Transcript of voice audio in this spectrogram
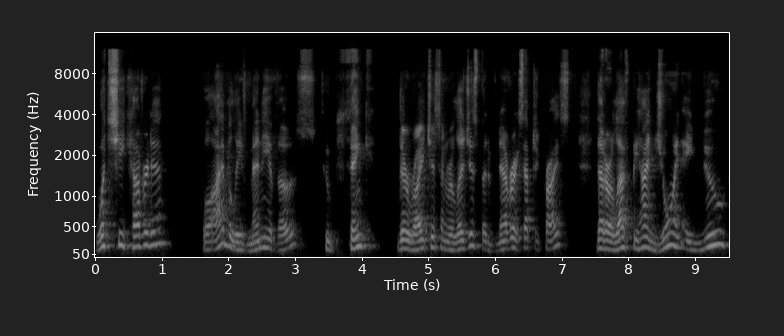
What's she covered in? Well, I believe many of those who think they're righteous and religious, but have never accepted Christ, that are left behind, join a new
